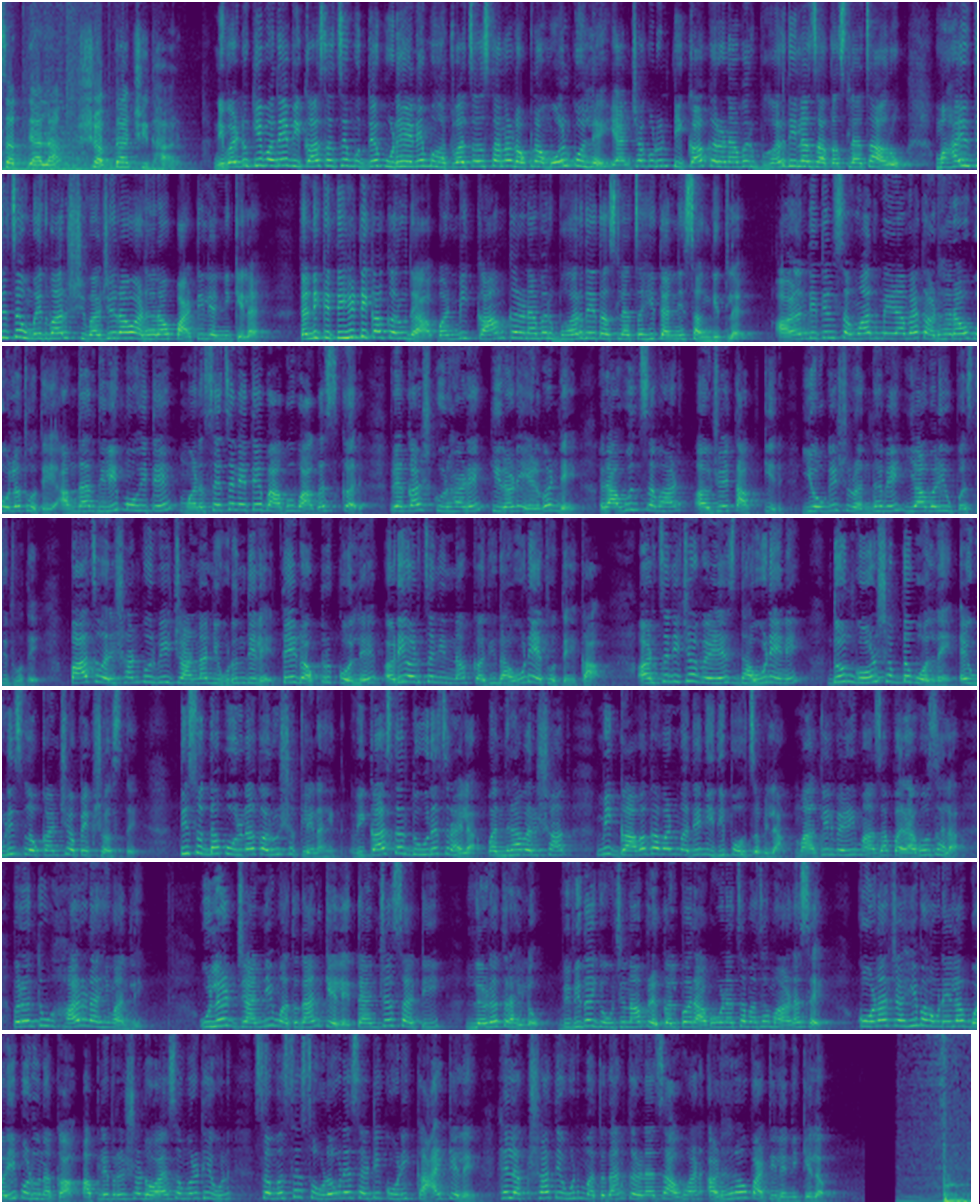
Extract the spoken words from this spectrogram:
सत्याला शब्दाची धार. निवडणुकीमध्ये विकासाचे मुद्दे पुढे येणे महत्वाचं असताना डॉक्टर अमोल कोल्हे यांच्याकडून टीका करण्यावर भर दिला जात असल्याचा आरोप महायुतीचे उमेदवार शिवाजीराव आढळराव पाटील यांनी केलाय. त्यांनी कितीही टीका करू द्या पण मी काम करण्यावर भर देत असल्याचंही त्यांनी सांगितलंय. आळंदीतील संवाद मेळाव्यात अढराव बोलत होते. आमदार दिलीप मोहिते मनसेचे नेते बाबू वागसकर प्रकाश कुऱ्हाडे किरण येळवंडे राहुल चव्हाण अजय तापकीर योगेश रंधवे यावेळी उपस्थित होते. पाच वर्षांपूर्वी ज्यांना निवडून दिले ते डॉक्टर कोल्हे अडीअडचणींना कधी धावून येत होते का? अडचणीच्या वेळेस धावून येणे दोन गोड शब्द बोलणे एवढीच लोकांची अपेक्षा असते. ती सुद्धा पूर्ण करू शकले नाहीत. विकास तर दूरच राहिला. पंधरा वर्षात मी गावागावांमध्ये निधी पोहोचविला. मागील वेळी माझा पराभव झाला परंतु हार नाही मानली. उलट ज्यांनी मतदान केले त्यांच्यासाठी लढत राहिलो. विविध योजना प्रकल्प राबवण्याचा माझा मानस आहे. कोणाच्याही भावनेला बळी पडू नका. आपले प्रश्न डोळ्यासमोर ठेवून समस्या सोडवण्यासाठी कोणी काय केले हे लक्षात येऊन मतदान करण्याचं आव्हान आढळराव पाटील यांनी केलं.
